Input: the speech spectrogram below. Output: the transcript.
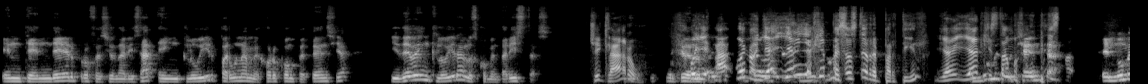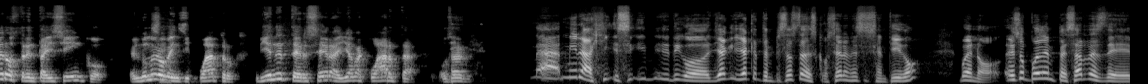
entender, profesionalizar e incluir para una mejor competencia y debe incluir a los comentaristas. Sí, claro. Oye, ah, bueno, ya, ya, ya, que empezaste a repartir, ya, ya que estamos. el número 35, el número 24, viene tercera, ya va cuarta. O sea, Ah, mira, digo, ya, ya que te empezaste a descoser en ese sentido, bueno, eso puede empezar desde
